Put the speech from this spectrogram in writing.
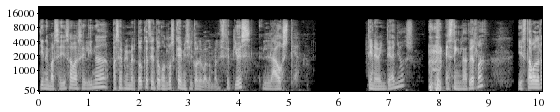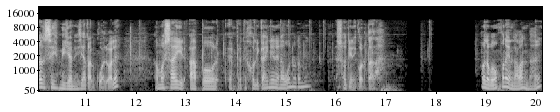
Tiene Marsellesa, Vaselina, pase de primer toque, centro con rosca y misil con el balón, ¿vale? Este tío es la hostia. Tiene 20 años. Es de Inglaterra. Y está valorado en 6 millones, ya tal cual, ¿vale? Vamos a ir a por... Espérate, Holikainen era bueno también. Eso tiene cortada. Bueno, podemos poner en la banda, ¿eh?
